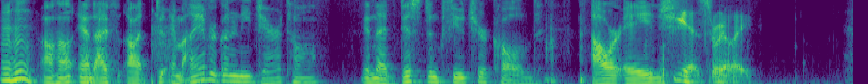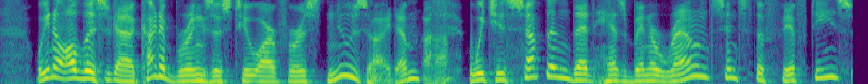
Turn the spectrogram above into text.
Mm-hmm. Uh huh. And I thought, do, am I ever going to need Geritol in that distant future called our age? yes, really. Well, you know, all this uh, kind of brings us to our first news item, Uh-huh. which is something that has been around since the 50s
